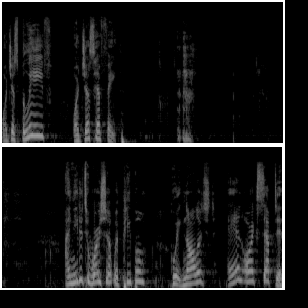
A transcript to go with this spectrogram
or just believe, or just have faith. I needed to worship with people who acknowledged and or accepted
